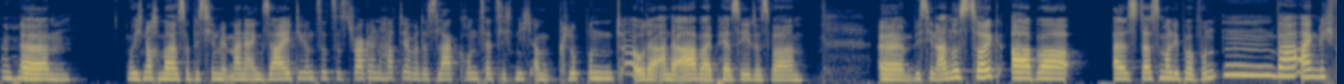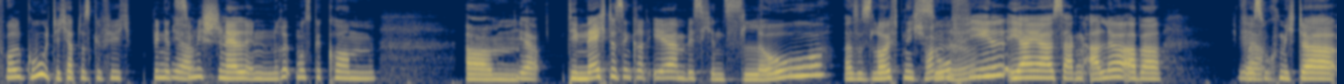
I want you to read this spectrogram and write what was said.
Mhm. Ähm, wo ich noch mal so ein bisschen mit meiner Anxiety und so zu strugglen hatte, aber das lag grundsätzlich nicht am Club und oder an der Arbeit per se, das war äh, ein bisschen anderes Zeug, aber als das mal überwunden war, eigentlich voll gut. Ich habe das Gefühl, ich bin jetzt ja. ziemlich schnell in den Rhythmus gekommen. Ähm, ja. Die Nächte sind gerade eher ein bisschen slow, also es läuft nicht Schon, so ne? viel. Ja, ja, sagen alle, aber ich ja. versuche mich da.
